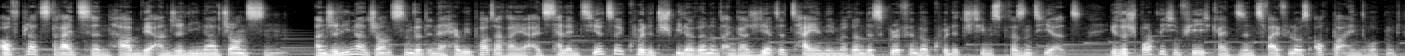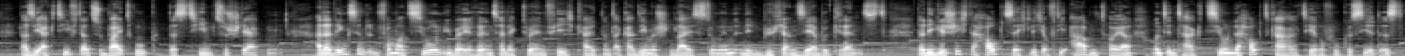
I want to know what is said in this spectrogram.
Auf Platz 13 haben wir Angelina Johnson. Angelina Johnson wird in der Harry Potter-Reihe als talentierte Quidditch-Spielerin und engagierte Teilnehmerin des Gryffindor Quidditch-Teams präsentiert. Ihre sportlichen Fähigkeiten sind zweifellos auch beeindruckend, da sie aktiv dazu beitrug, das Team zu stärken. Allerdings sind Informationen über ihre intellektuellen Fähigkeiten und akademischen Leistungen in den Büchern sehr begrenzt. Da die Geschichte hauptsächlich auf die Abenteuer und Interaktion der Hauptcharaktere fokussiert ist,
